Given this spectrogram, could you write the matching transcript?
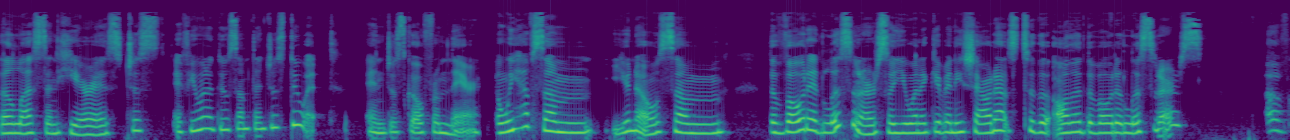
the lesson here is just if you want to do something, just do it and just go from there. And we have some, you know, some devoted listeners. So you want to give any shout outs to the all the devoted listeners? Of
